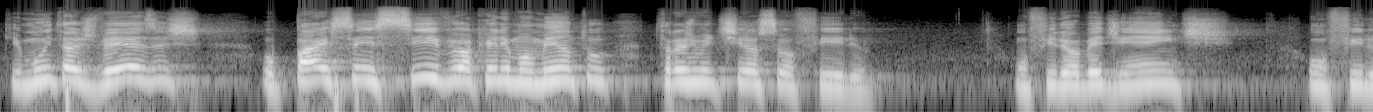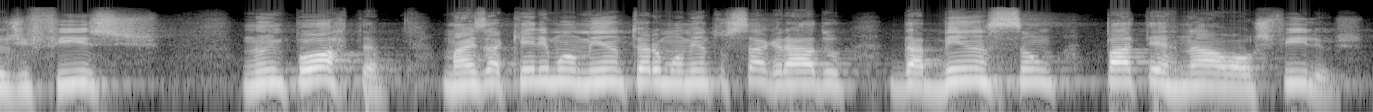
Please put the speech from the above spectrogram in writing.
que muitas vezes o pai sensível àquele momento transmitia ao seu filho. Um filho obediente, um filho difícil, não importa, mas aquele momento era o momento sagrado da bênção paternal aos filhos.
